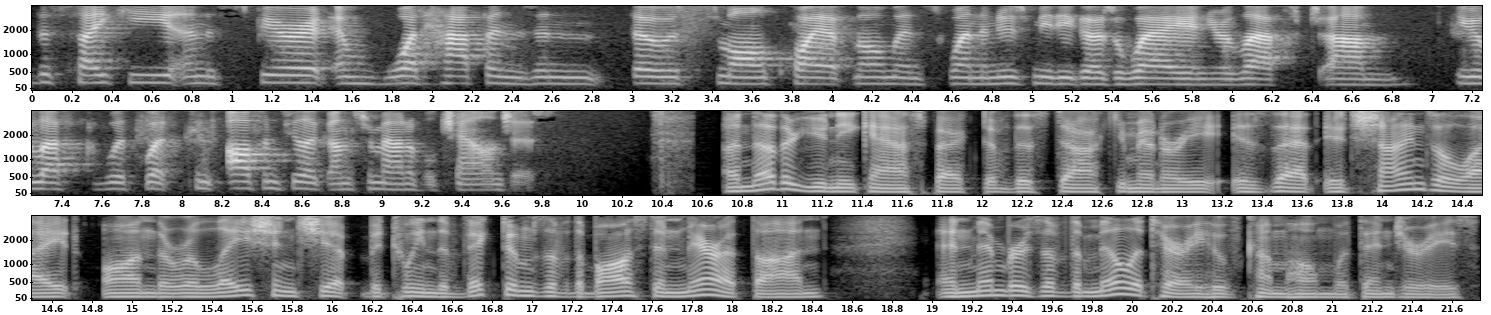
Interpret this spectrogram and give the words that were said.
the psyche and the spirit and what happens in those small quiet moments when the news media goes away and you're left um, you're left with what can often feel like unsurmountable challenges. Another unique aspect of this documentary is that it shines a light on the relationship between the victims of the Boston Marathon and members of the military who've come home with injuries.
